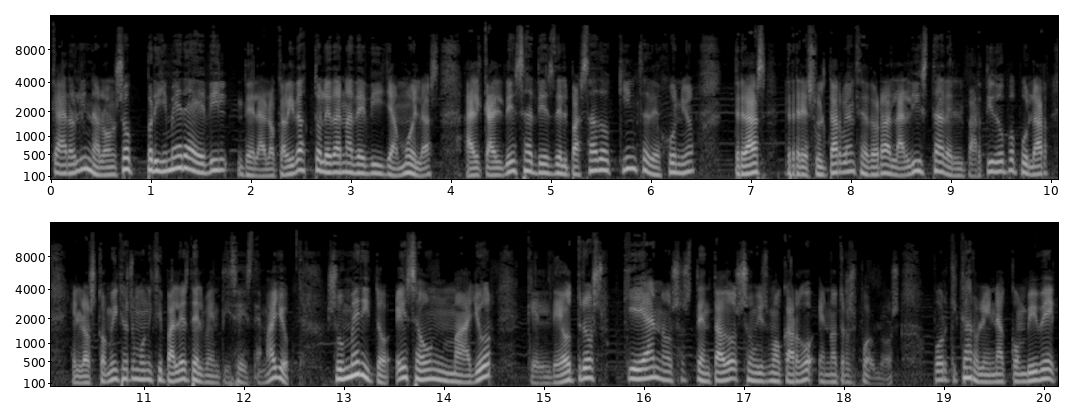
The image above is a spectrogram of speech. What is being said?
Carolina Alonso, primera edil de la localidad toledana de Villamuelas, alcaldesa desde el pasado 15 de junio, tras resultar vencedora la lista del Partido Popular en los comicios municipales del 26 de mayo. Su mérito es aún mayor que el de otros que han ostentado su mismo cargo en otros pueblos, porque Carolina convive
